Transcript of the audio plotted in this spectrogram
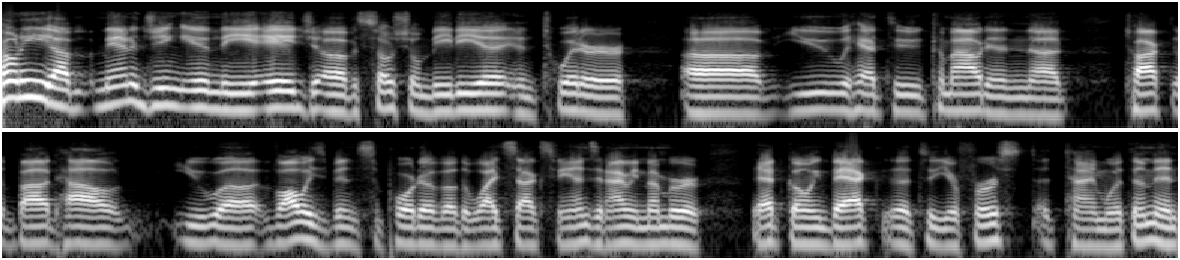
Tony, uh, managing in the age of social media and Twitter, uh, you had to come out and uh, talk about how you uh, have always been supportive of the White Sox fans, and I remember that going back uh, to your first uh, time with them, and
